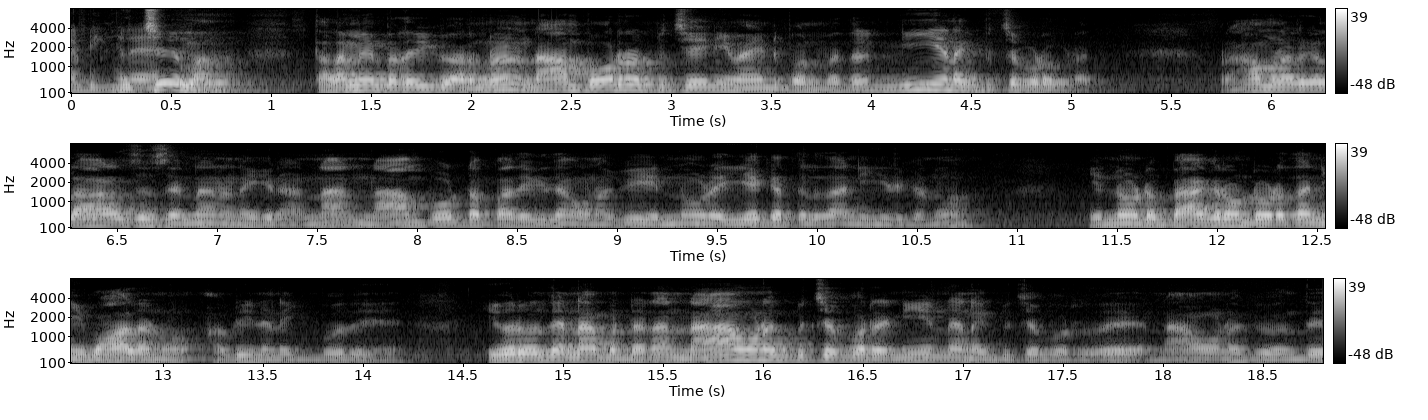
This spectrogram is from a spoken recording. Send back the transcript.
அப்படிங்கிற நிச்சயமா. தலைமை பதவிக்கு வரணும். நான் போடுற பிச்சையை நீ வாங்கிட்டு போகணும். நீ எனக்கு பிச்சை போடக்கூடாது. பிராமணர்கள் ஆர்எஸ்எஸ் என்ன நினைக்கிறான்னா நான் போட்ட பதவி தான் உனக்கு. என்னோட இயக்கத்தில் தான் நீ இருக்கணும். என்னோட பேக்ரவுண்டோட தான் நீ வாழணும் அப்படின்னு நினைக்கும் போது இவர் வந்து என்ன பண்ணுறேன்னா நான் உனக்கு பிச்சை போடுறேன். நீ என்ன எனக்கு பிச்சை போடுறது? நான் உனக்கு வந்து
